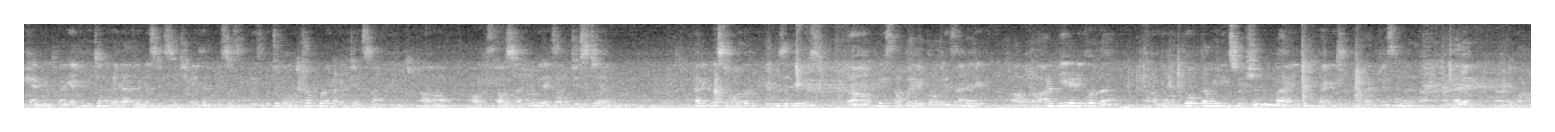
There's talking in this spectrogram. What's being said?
క్యాండిడేట్స్ కానీ ఎక్కడి నుంచి అయినా వేరే అదర్ ఇండస్ట్రీస్ నుంచి మేజర్ ఇండస్ట్రీస్ తీసుకొచ్చి ఒక వర్క్ షాప్ కూడా కండక్ట్ చేసిన ఆ, అవస- అవసరాన్ని కూడా మీరు ఎగ్జామిన్ చేసి చేయాలి I request all the representatives, uh, please comply with all this and I, uh, and be ready for the uh, forthcoming instruction by Guiding Instructor Actress and Alain Department.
